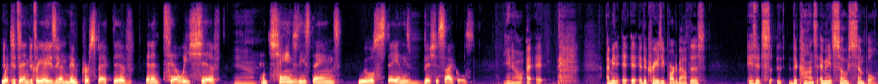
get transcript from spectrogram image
which it's, then it's creates amazing. a new perspective and until we shift yeah. and change these things we will stay in these vicious cycles you know i, I, I mean it, it, the crazy part about this is it's the concept. I mean, it's so simple,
